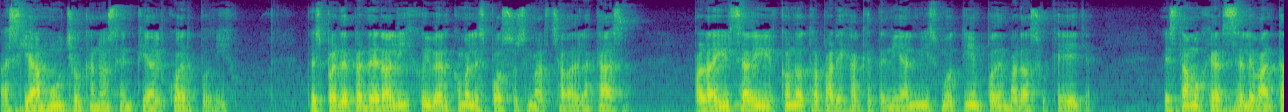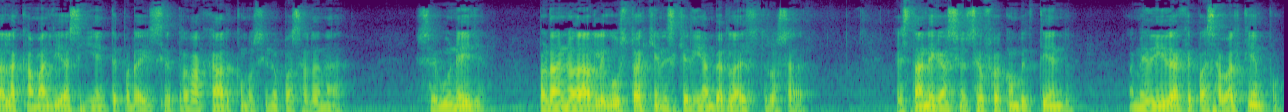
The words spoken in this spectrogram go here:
Hacía mucho que no sentía el cuerpo, dijo. Después de perder al hijo y ver cómo el esposo se marchaba de la casa para irse a vivir con otra pareja que tenía el mismo tiempo de embarazo que ella, esta mujer se levanta de la cama al día siguiente para irse a trabajar como si no pasara nada, según ella, para no darle gusto a quienes querían verla destrozada. Esta negación se fue convirtiendo, a medida que pasaba el tiempo,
